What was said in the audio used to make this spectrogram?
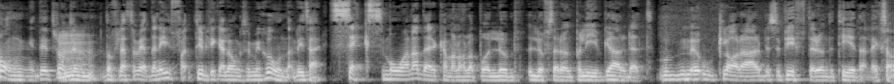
lång, det tror jag inte de flesta vet. Den är typ lika lång som missionen. Det är så här, sex månader kan man hålla på och luf- lufsa runt på livgardet med oklara arbetsuppgifter under tiden. Liksom.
